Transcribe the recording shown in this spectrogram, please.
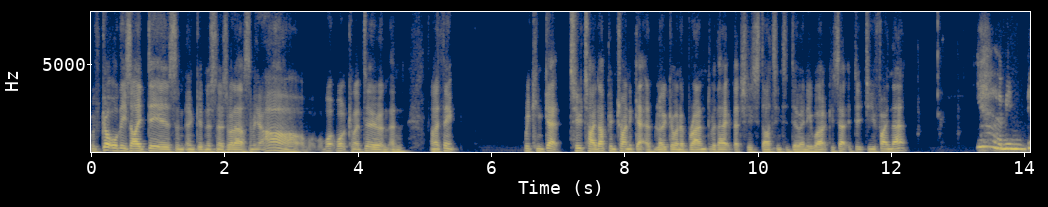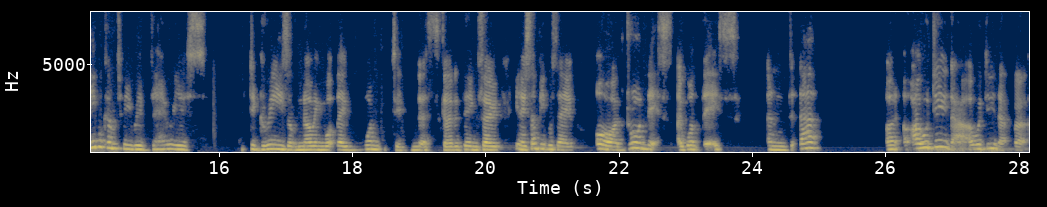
we've got all these ideas and, and goodness knows what else. I mean, ah, oh, what what can I do? And and and I think we can get too tied up in trying to get a logo and a brand without actually starting to do any work. Is that do, do you find that? Yeah, I mean, people come to me with various degrees of knowing what they wantedness kind of thing. So, you know, some people say, Oh, I've drawn this, I want this. And that I, I would do that, I would do that. But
